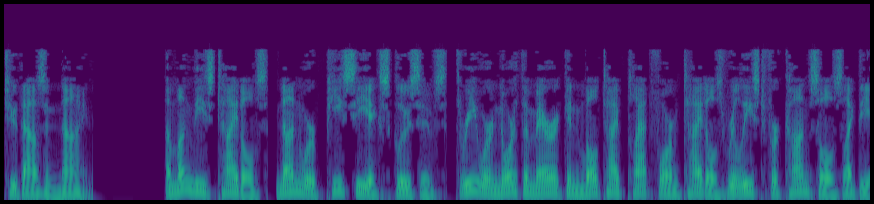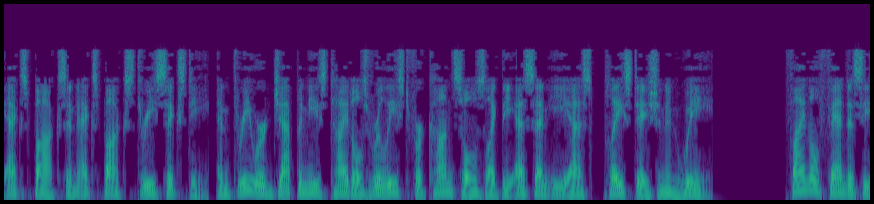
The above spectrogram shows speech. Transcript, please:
2009. Among these titles, none were PC exclusives, three were North American multi-platform titles released for consoles like the Xbox and Xbox 360, and three were Japanese titles released for consoles like the SNES, PlayStation and Wii. Final Fantasy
